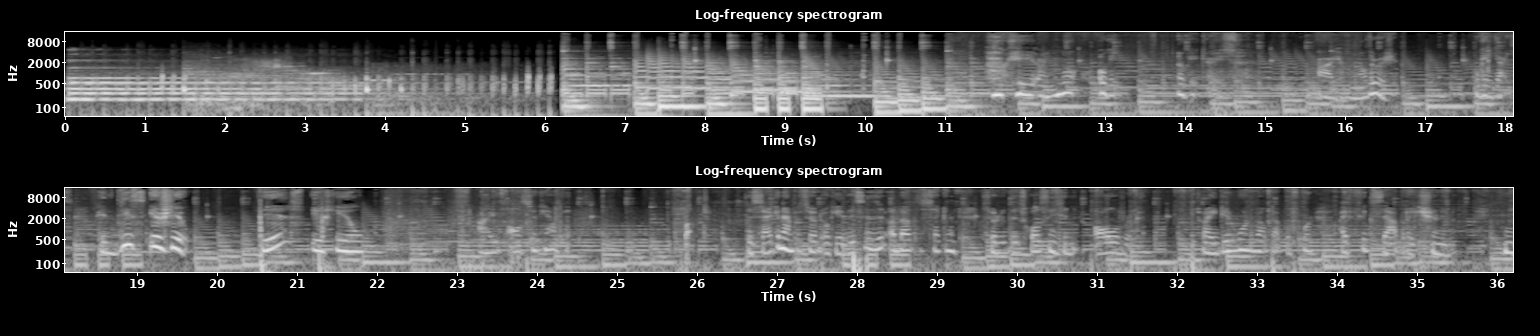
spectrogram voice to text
Okay, I'm not. Okay, okay, guys. I have another issue. Okay, guys. Okay, this issue. This issue. I also can't fix. The second episode. Okay, this is about the second episode of this whole season all over again. So I did one about that before. I fixed that, but I shouldn't.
